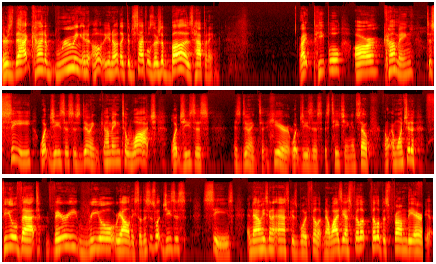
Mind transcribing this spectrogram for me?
there's that kind of brewing in. Oh, you know, like the disciples, there's a buzz happening. Right? People are coming to see what Jesus is doing, coming to watch what Jesus is doing, to hear what Jesus is teaching. And so I want you to feel that very real reality. So, this is what Jesus sees. And now he's going to ask his boy Philip. Now, why does he ask Philip? Philip is from the area,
